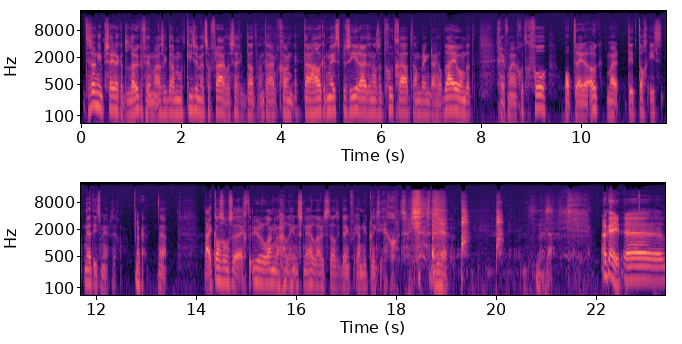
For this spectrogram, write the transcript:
het is ook niet per se dat ik het leuker vind, maar als ik dan moet kiezen met zo'n vraag, dan zeg ik dat. Want daar, heb ik gewoon, daar haal ik het meeste plezier uit. En als het goed gaat, dan ben ik daar heel blij om. Dat geeft mij een goed gevoel. Optreden ook, maar dit toch iets, net iets meer, zeg maar. Oké. Ja, ik kan soms eh, echt urenlang naar alleen de snare luisteren als ik denk van, ja, nu klinkt hij echt goed. weet je. Ja. Nice. Oké, ehm,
